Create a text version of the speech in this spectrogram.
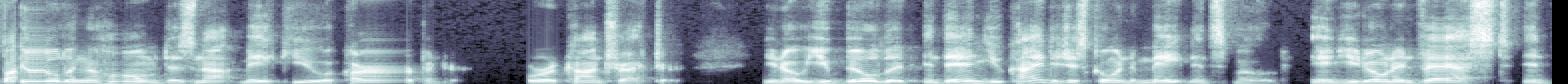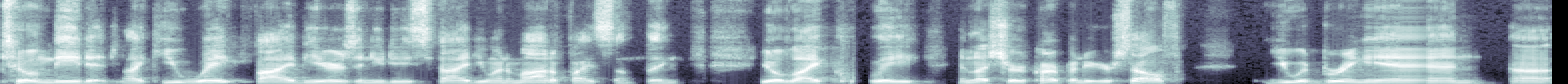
by building a home does not make you a carpenter or a contractor. You know, you build it and then you kind of just go into maintenance mode and you don't invest until needed. Like you wait five years and you decide you want to modify something, you'll likely, unless you're a carpenter yourself, you would bring in uh,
